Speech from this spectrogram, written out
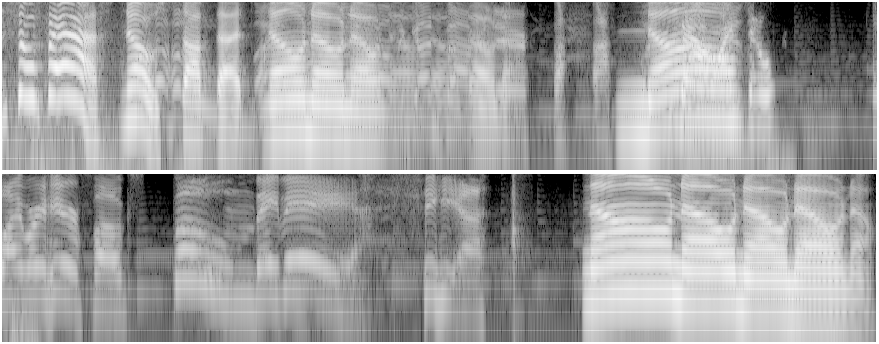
it so fast? No, stop that. might No, have no, no, it on the no, no, no, no. there. No. That's why we're here, folks. Boom, baby! See ya. No, no, no, no, no.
